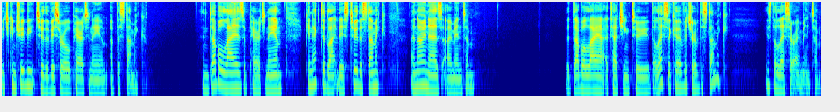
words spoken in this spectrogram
which contribute to the visceral peritoneum of the stomach. And double layers of peritoneum connected like this to the stomach are known as omentum. The double layer attaching to the lesser curvature of the stomach is the lesser omentum.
